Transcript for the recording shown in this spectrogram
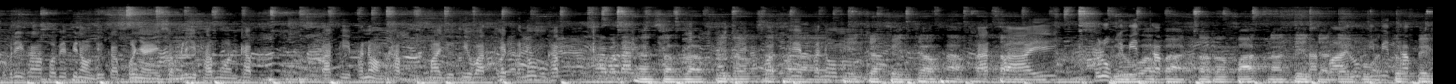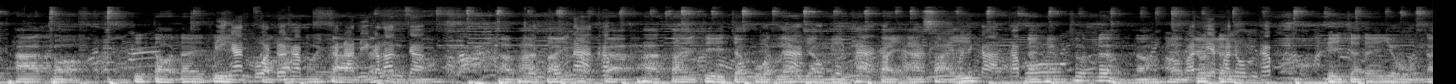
สวัสดีครับพ่อแม่พี่น้องอยู่กับพ่อใหญ่สำลีพระมวลครับปาพีพระนองครับ มาอยู่ที่วัดเทพพนมครับสำหรับพี่น้องศรัทธาวัดเทพพนมที่จะเป็นเจ้าภาพตัดไว้ลูกหนิรือมิตว่าครับบาทตรปัตนะที่จะได้บวชตุกเป็กพาก็ติดต่อได้ที่มีงานบวชด้วยครับกองอำนวขณะนี้กำลังจะอ่า ผ้าไตรผมหนน้าอกครับจากผ้าไตรที่จะบวชแล้วยังมีผ้าไตรอาศัยบรรยากาศครับผมในแห่งชุดหนึ่งเนาะแห่งวัดชุดเทพหพนนึ่งมครับ ที่จะได้อยู่ใน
